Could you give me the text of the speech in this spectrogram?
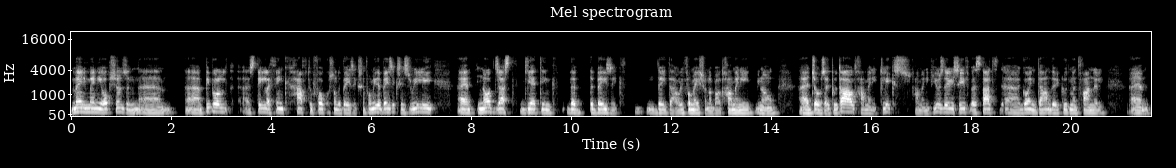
many, many options and um, uh, people uh, still, I think, have to focus on the basics. And for me, the basics is really um, not just getting the the basic data or information about how many, you know, uh, jobs I put out, how many clicks, how many views they received, but start uh, going down the recruitment funnel um,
